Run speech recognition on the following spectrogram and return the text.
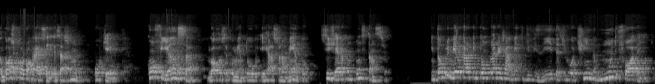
eu gosto de colocar esse, esse assunto porque confiança, igual você comentou, e relacionamento se gera com constância. Então, primeiro, o cara tem que ter um planejamento de visitas, de rotina muito foda, Henrique.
